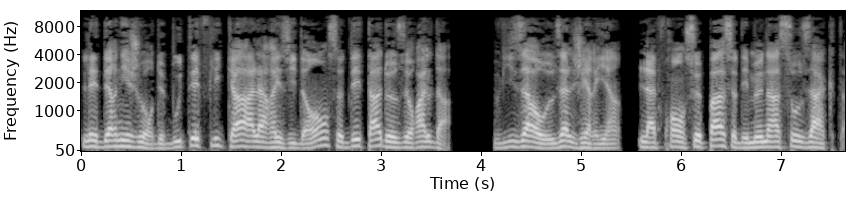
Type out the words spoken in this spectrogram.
Les derniers jours de Bouteflika à la résidence d'État de Zeralda. Visa aux Algériens, la France passe des menaces aux actes.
